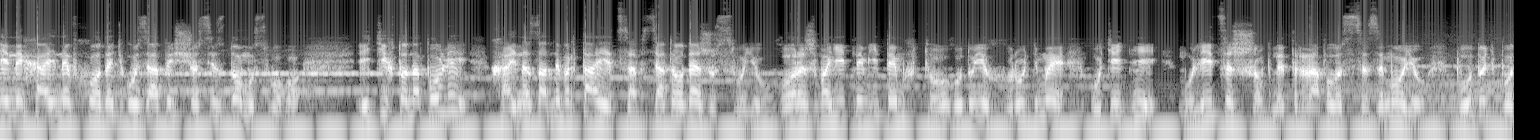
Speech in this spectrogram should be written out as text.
і нехай не входить узяти щось із дому свого. І ті, хто на полі, хай назад не вертається, взяти одежу свою. Горе ж вагітним і тим, хто годує грудьми у ті дні. Моліться, щоб не трапилось це зимою. Будуть бо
